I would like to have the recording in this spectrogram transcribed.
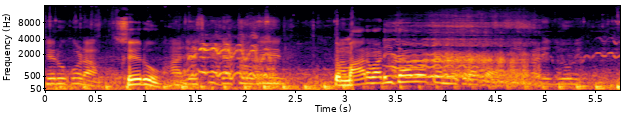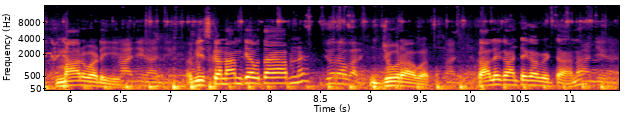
शेरू घोड़ा शेरू? हाँ जी उसकी डेथ हो गई। तो मारवाड़ी था वो क्या मुकरा था? मारवाड़ी जी वो भी मारवाड़ी हाँ जी हाँ जी अभी इसका नाम क्या बताया आपने जोरावारी जोरावर हाँ जी काले कांटे का बेटा है ना हाँ जी हाँ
